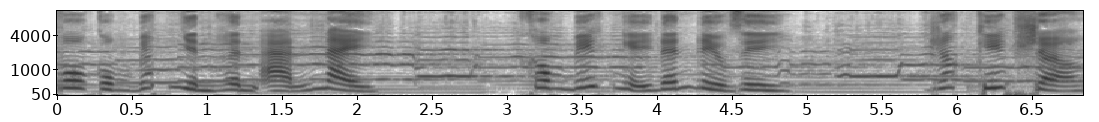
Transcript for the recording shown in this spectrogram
Vô cùng biết nhìn hình ảnh này. Không biết nghĩ đến điều gì. Rất khiếp sợ.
